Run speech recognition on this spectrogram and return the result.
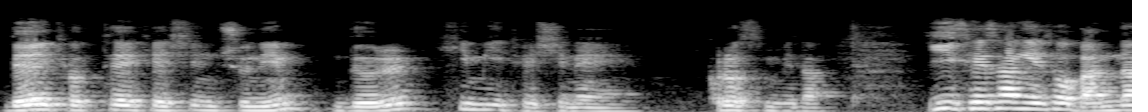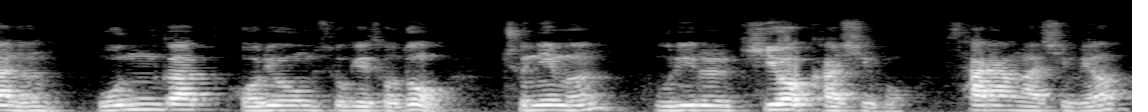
내 곁에 계신 주님 늘 힘이 되시네. 그렇습니다. 이 세상에서 만나는 온갖 어려움 속에서도 주님은 우리를 기억하시고 사랑하시며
